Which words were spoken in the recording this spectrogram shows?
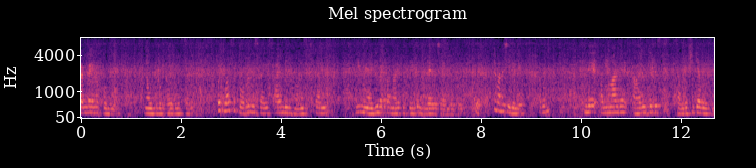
കണ്ടു ഞാൻ വെച്ചാൽ but what's problem is I am being honest കാരണം ഈ മാഗിയിലൊക്കെ പറഞ്ഞാൽ പ്രത്യേകിച്ച് നല്ലതല്ല ശരീരത്തിൽ അല്ലേ ഞാൻ ശരിയല്ലേ? അപ്പം എന്റെ അനിയന്മാരുടെ ആരോഗ്യത്തെ സംരക്ഷിക്കാൻ വേണ്ടി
